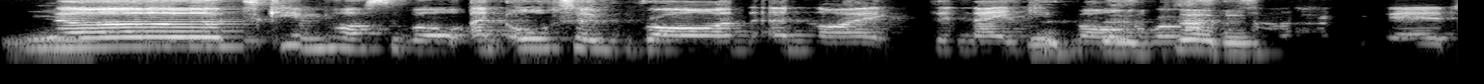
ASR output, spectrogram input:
Loved Kim Possible, and also Ron and like the Naked Mole. Ron, that's what I did.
